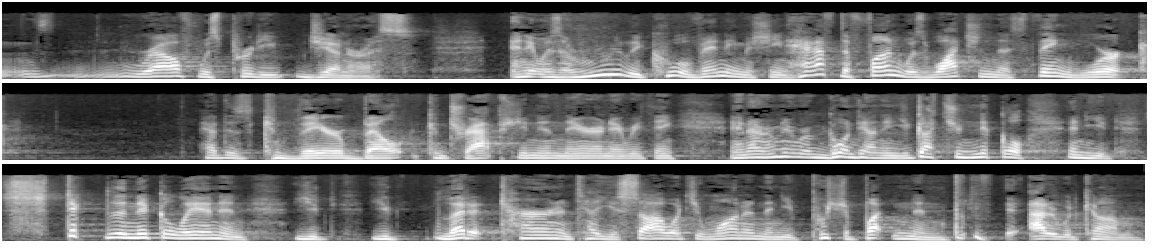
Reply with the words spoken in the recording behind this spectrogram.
Ralph was pretty generous. And it was a really cool vending machine. Half the fun was watching this thing work. Had this conveyor belt contraption in there and everything. And I remember going down and you got your nickel and you'd stick the nickel in and you'd, you'd let it turn until you saw what you wanted and then you'd push a button and out it would come.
